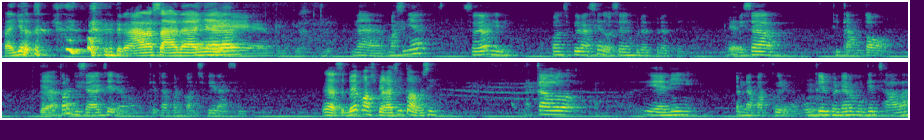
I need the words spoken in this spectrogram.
lanjut dengan alas seadanya Iya, kan iya, iya, oke, oke. Nah, maksudnya sekarang gini, konspirasi nggak usah yang berat-berat ya. Iya. Misal di kantor, ya kantor bisa aja dong kita berkonspirasi. nggak sebenarnya konspirasi itu apa sih Kalau ya ini pendapatku ya, mungkin benar mungkin salah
